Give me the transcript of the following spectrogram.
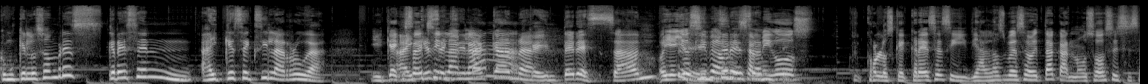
Como que los hombres crecen. Ay, qué sexy la arruga. Y qué Ay, qué sexy, la, sexy la cana. cana. Qué interesante. Oye, yo sí veo a mis amigos con los que creces y ya los ves ahorita canosos y dices,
